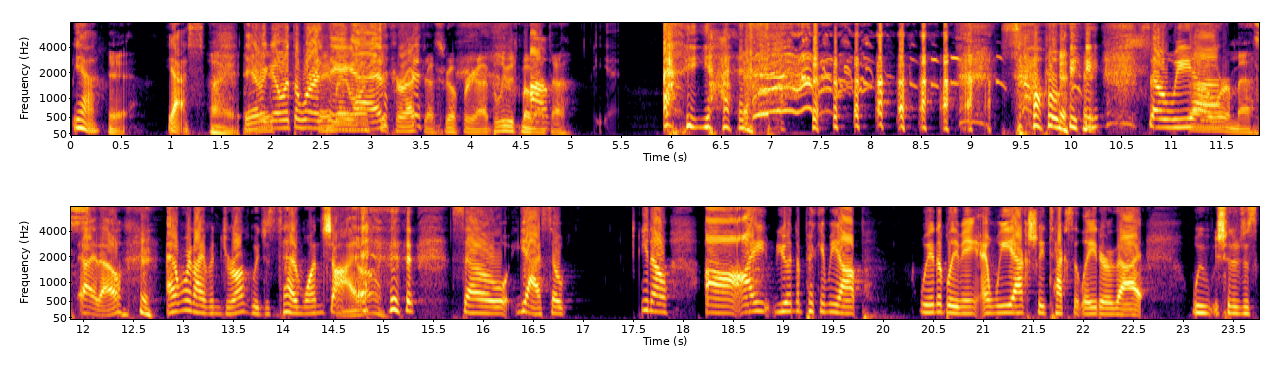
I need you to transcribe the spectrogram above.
yeah. Yeah. Yes. All right. There we go with the word thing anybody wants to correct us, feel free. I believe it's memento. yes. so we, so we, Oh, uh, we're a mess. I know, and we're not even drunk. We just had one shot. so yeah, so you know, uh, I you end up picking me up. We end up leaving, and we actually texted later that we should have just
